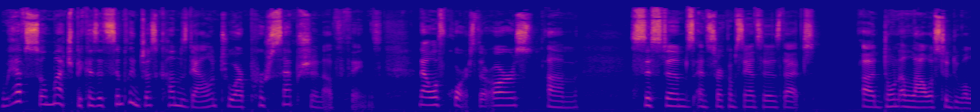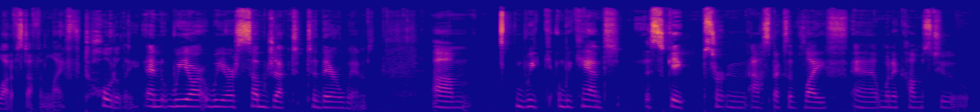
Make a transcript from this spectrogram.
We have so much because it simply just comes down to our perception of things. Now, of course, there are um, systems and circumstances that uh, don't allow us to do a lot of stuff in life, totally, and we are we are subject to their whims. Um, we we can't escape certain aspects of life uh, when it comes to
